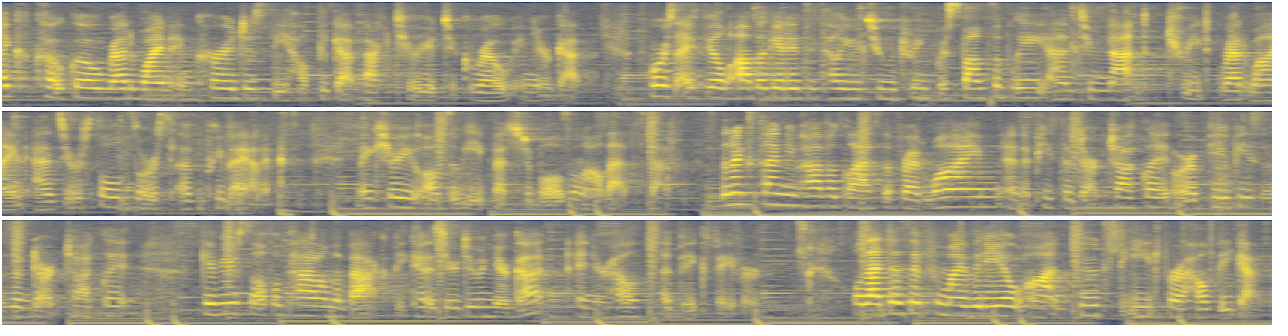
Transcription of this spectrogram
Like cocoa, red wine encourages the healthy gut bacteria to grow in your gut. Of course, I feel obligated to tell you to drink responsibly and to not treat red wine as your sole source of prebiotics. Make sure you also eat vegetables and all that stuff. So the next time you have a glass of red wine and a piece of dark chocolate or a few pieces of dark chocolate, give yourself a pat on the back because you're doing your gut and your health a big favor. Well, that does it for my video on foods to eat for a healthy gut.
